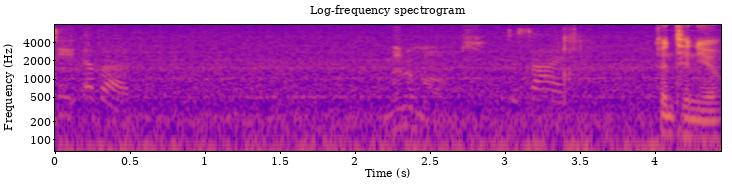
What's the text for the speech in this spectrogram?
50 above. Minimums. Decide. Continue.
